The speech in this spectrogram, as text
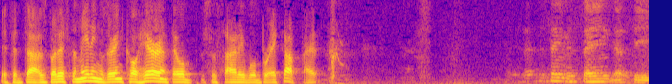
if it does. But if the meanings are incoherent, will, society will break up, right? same as saying that the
